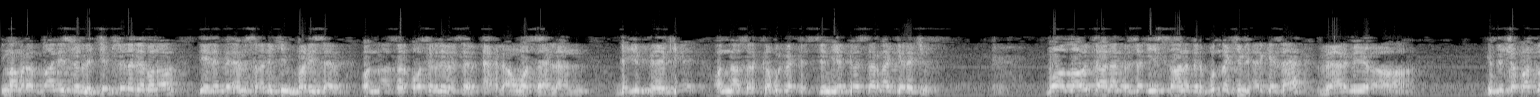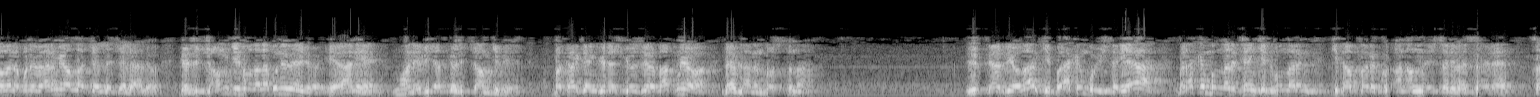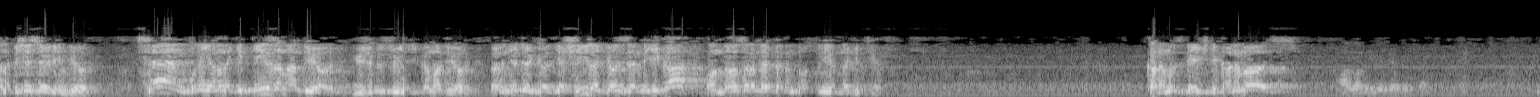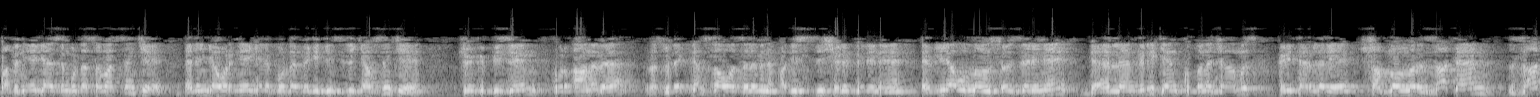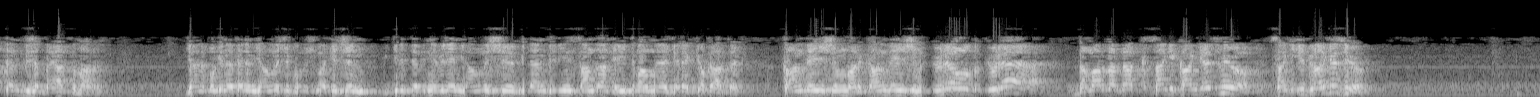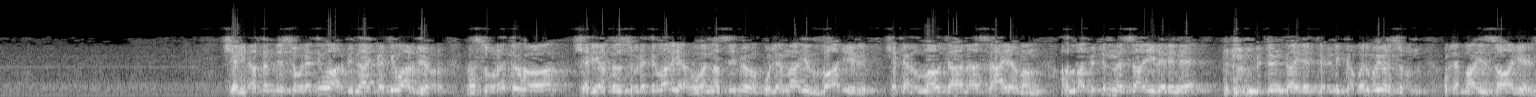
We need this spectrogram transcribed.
İmam Rabbani söyledi kim söyledi bunu diyelim bir emsali kim var ise ondan sonra o söyledi vesaire ehlen ve sehlen deyip peki ondan sonra kabul ve teslimiyet göstermek gerekir. Bu Allahu Teala'nın özel ihsanıdır. Bunu da kim herkese vermiyor. Gözü çapaklı olana bunu vermiyor Allah Celle Celaluhu. Gözü cam gibi olana bunu veriyor. Yani maneviyat gözü cam gibi. Bakarken güneş gözlüğe bakmıyor Mevla'nın dostuna. Büyükler diyorlar ki bırakın bu işleri ya, bırakın bunları tenkit, bunların kitapları, Kur'an anlayışları vesaire. Sana bir şey söyleyeyim diyor. Sen bunun yanına gittiğin zaman diyor, yüzünü suyla yıkama diyor. Önce diyor gözyaşıyla gözlerini yıka, ondan sonra Mevla'nın dostunun yanına git diyor. Kanımız değişti, kanımız. Batı niye gelsin burada savaşsın ki? Elin gavuru niye gelip burada peki dinsizlik yapsın ki? Çünkü bizim Kur'an'ı ve Resul-i Ekrem sallallahu aleyhi ve sellem'in hadisi şeriflerini, Evliyaullah'ın sözlerini değerlendirirken kullanacağımız kriterleri, şablonları zaten zaten bize dayattılar. Yani bugün efendim yanlışı konuşmak için gidip de ne bileyim yanlışı bilen bir insandan eğitim almaya gerek yok artık. Kan değişim var, kan değişimi. Üre olduk, üre! Damarlarda sanki kan gezmiyor, sanki idrar geziyor. Şeriatın bir sureti var, bir dakikati var diyor. Ve suretuhu, şeriatın sureti var ya, huve nasibi ulema-i zahir. Şekerallahu Teala sayahum. Allah bütün mesailerini, bütün gayretlerini kabul buyursun. Ulema-i zahir.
